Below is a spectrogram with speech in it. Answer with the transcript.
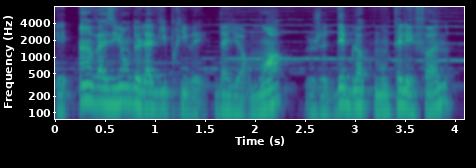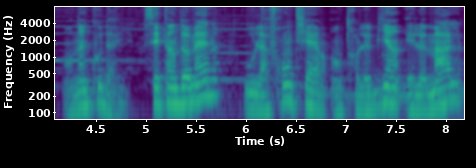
et invasion de la vie privée D'ailleurs, moi, je débloque mon téléphone en un coup d'œil. C'est un domaine où la frontière entre le bien et le mal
